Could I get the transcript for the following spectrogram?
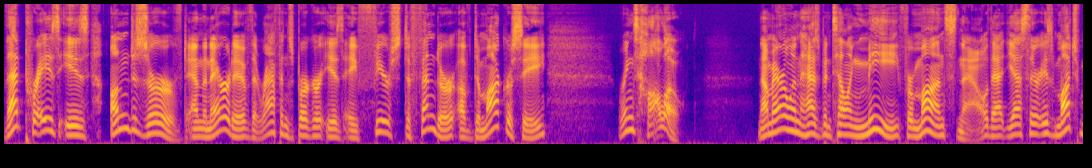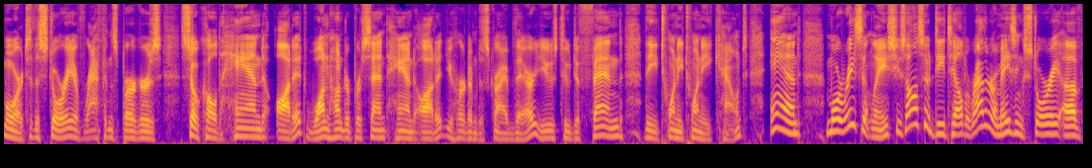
that praise is undeserved. And the narrative that Raffensperger is a fierce defender of democracy rings hollow. Now, Marilyn has been telling me for months now that yes, there is much more to the story of Raffensperger's so called hand audit, 100% hand audit, you heard him describe there, used to defend the 2020 count. And more recently, she's also detailed a rather amazing story of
